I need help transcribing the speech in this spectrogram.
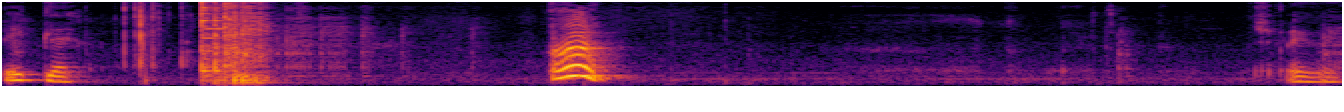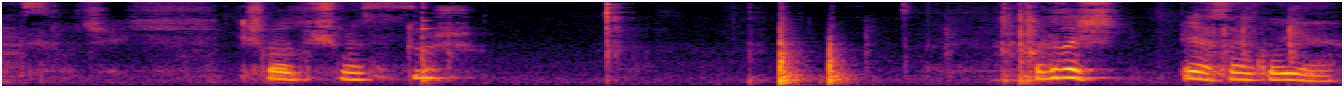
Bekle. Aha. Evet. İnşallah düşmez. Dur. Arkadaş ya sen koy ya.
